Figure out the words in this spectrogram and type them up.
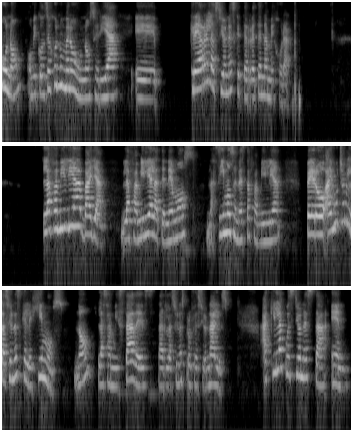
uno, o mi consejo número uno, sería eh, crear relaciones que te reten a mejorar. La familia, vaya, la familia la tenemos, nacimos en esta familia, pero hay muchas relaciones que elegimos, ¿no? Las amistades, las relaciones profesionales. Aquí la cuestión está en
